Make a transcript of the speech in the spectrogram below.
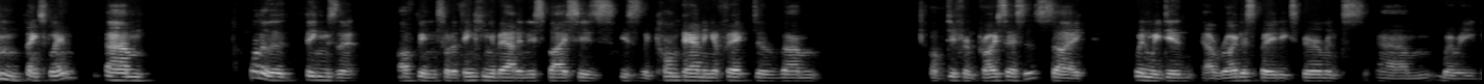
thanks, Glenn. Um, one of the things that I've been sort of thinking about in this space is is the compounding effect of um, of different processes. So when we did our rotor speed experiments, um, where we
